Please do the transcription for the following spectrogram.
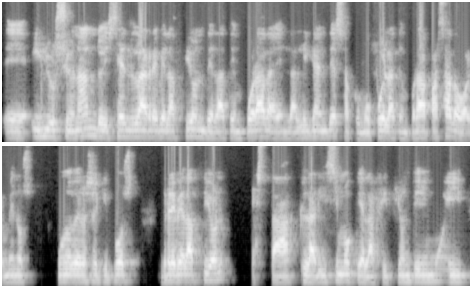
eh, ilusionando y ser la revelación de la temporada en la Liga Endesa, como fue la temporada pasada, o al menos uno de los equipos revelación, está clarísimo que la afición tiene muy,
